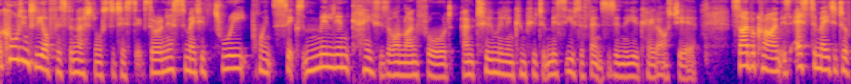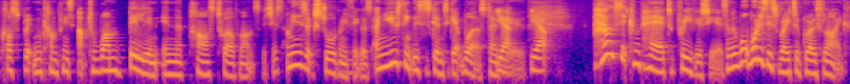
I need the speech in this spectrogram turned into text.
According to the Office for National Statistics, there are an estimated 3.6 million cases of online fraud and 2 million computer misuse offences in the UK last year. Cybercrime is estimated to have cost Britain companies up to 1 billion in the past 12 months. It's just, I mean, these are extraordinary figures. And you think this is going to get worse, don't Yeah. you? Yeah. How does it compare to previous years? I mean, what, what is this rate of growth like?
